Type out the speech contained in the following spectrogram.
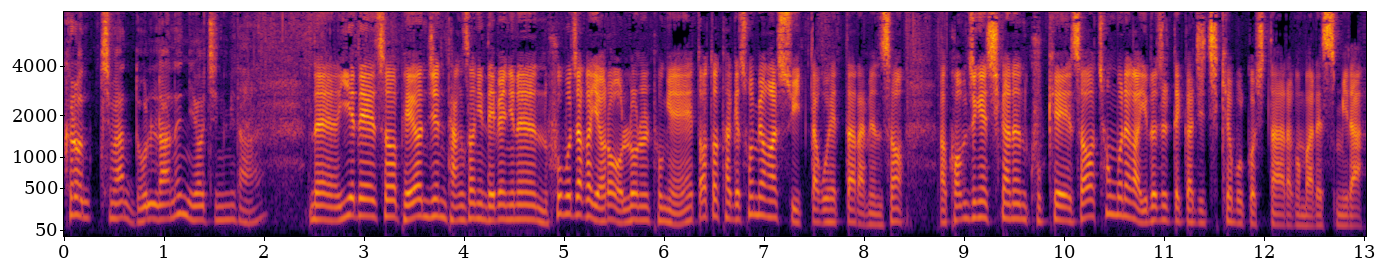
그렇지만 논란은 이어집니다. 네, 이에 대해서 배현진 당선인 대변인은 후보자가 여러 언론을 통해 떳떳하게 소명할 수 있다고 했다라면서 검증의 시간은 국회에서 청문회가 이뤄질 때까지 지켜볼 것이다라고 말했습니다.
